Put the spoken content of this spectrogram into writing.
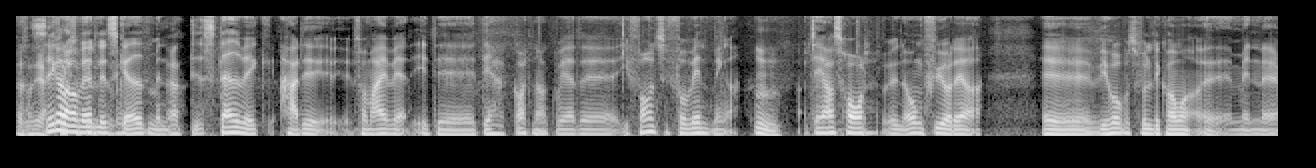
Altså, Altså, ja, sikkert ikke også været lidt skadet, men. Ja. det, stadigvæk har det for mig været et... Øh, det har godt nok været øh, i forhold til forventninger. Mm. Og det er også hårdt. En ung fyr der. Øh, vi håber selvfølgelig, det kommer. Øh, men øh,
